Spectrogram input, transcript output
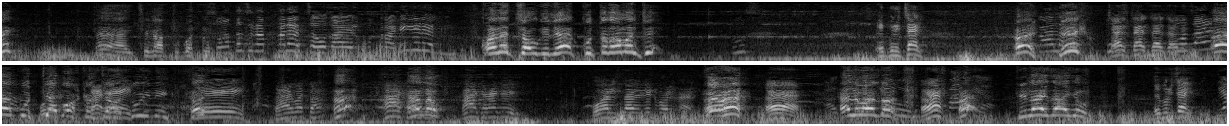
हिक. ए, आईचे गात तू पण. स्वतःच चव जाईल कुत्रा निघेल. कोणाच चौ गेली? कुत्रा म्हणते. ए, पुरी, चल. ए, निघ. चल चल चल चल ए, बुट्ट्या बोकाच्या तू निघ. ए, काय म्हणता? हा? हॅलो करा की. बोल चाल नीट बोल ना ए, ए, हा. हॅलो बोलतो हा? तिलाही जाय घेऊन. ए, पुरी, चल. द्या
